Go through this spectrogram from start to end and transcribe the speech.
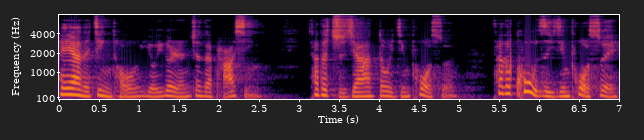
黑暗的尽头有一个人正在爬行，他的指甲都已经破损，他的裤子已经破碎。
